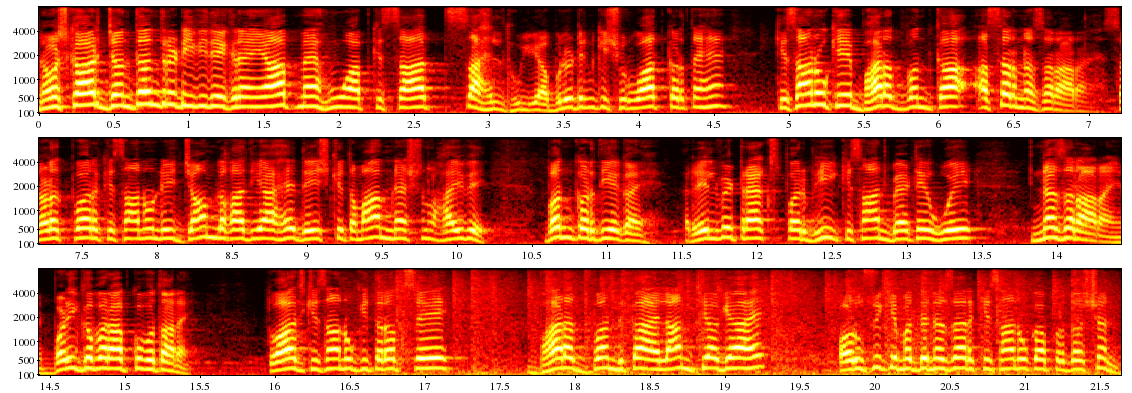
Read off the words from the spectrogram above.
नमस्कार, जनतंत्र टीवी देख रहे हैं आप। मैं हूँ आपके साथ साहिल धूलिया। बुलेटिन की शुरुआत करते हैं। किसानों के भारत बंद का असर नज़र आ रहा है। सड़क पर किसानों ने जाम लगा दिया है। देश के तमाम नेशनल हाईवे बंद कर दिए गए हैं। रेलवे ट्रैक्स पर भी किसान बैठे हुए नज़र आ रहे हैं। बड़ी खबर आपको बता रहे हैं। तो आज किसानों की तरफ़ से भारत बंद का ऐलान किया गया है और उसी के मद्देनजर किसानों का प्रदर्शन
